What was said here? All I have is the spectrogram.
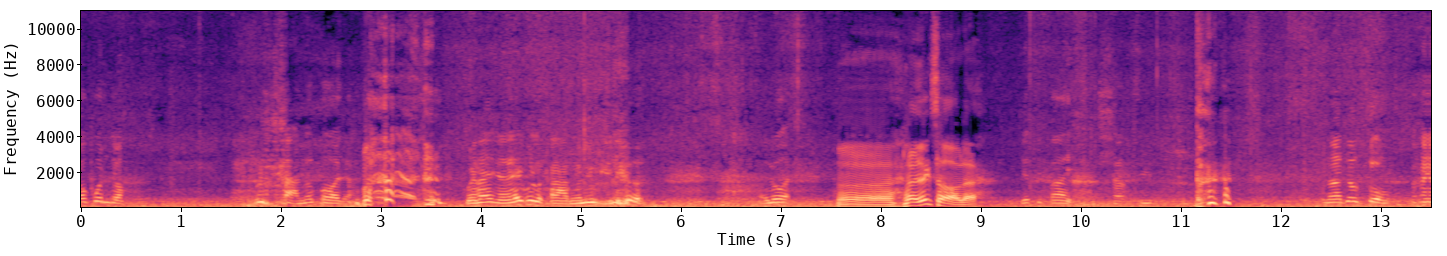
บางคนจ้ะคุณขานก็พอจ้ะไปไหนจะได้คุณขานกันนี่เด้อไอ้รวดเออแล้วจักสอบล่ะเจ็ดสิบไปสามสิบนาเจ้าส่งให้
